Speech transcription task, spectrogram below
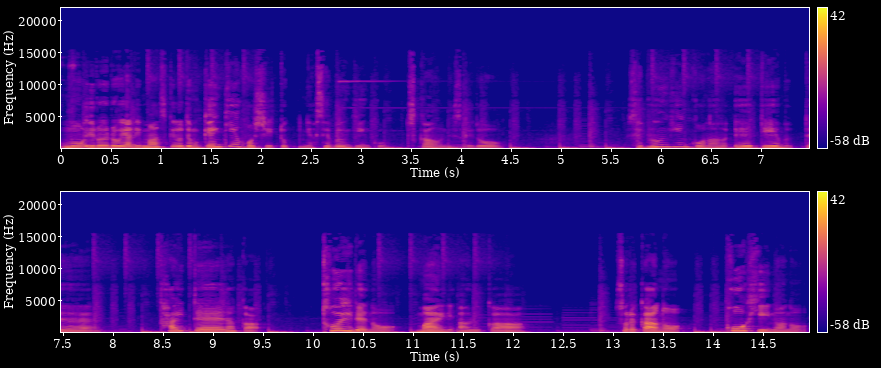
もいろいろやりますけどでも現金欲しい時にはセブン銀行使うんですけどセブン銀行のあの ATM って大抵なんかトイレの前にあるかそれかあのコーヒーのあの、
